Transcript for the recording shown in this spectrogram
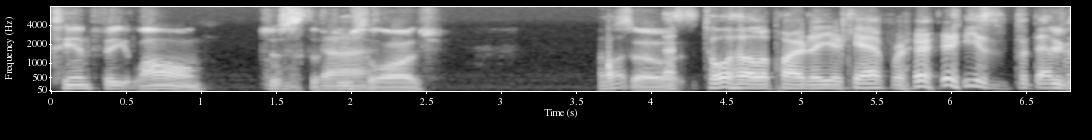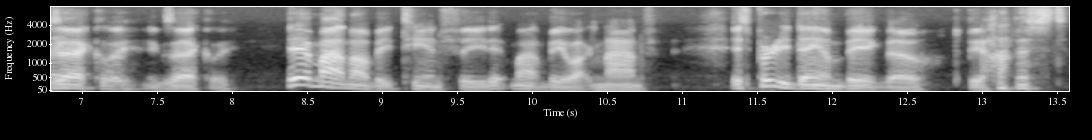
10 feet long, just Oh the God. fuselage. Oh, So- that's the tow hauler part of your camper. you just put that. big- Exactly, exactly. It might not be 10 feet. It might be like nine. feet. It's pretty damn big, though, to be honest.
